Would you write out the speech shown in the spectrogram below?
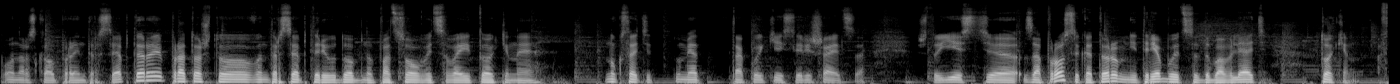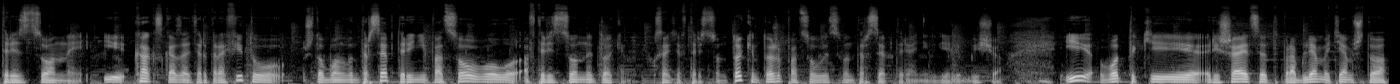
он рассказал про интерсепторы, про то, что в интерсепторе удобно подсовывать свои токены. Ну, кстати, у меня такой кейс и решается, что есть э, запросы, которым не требуется добавлять токен авторизационный. И как сказать ретрофиту, чтобы он в интерсепторе не подсовывал авторизационный токен. Кстати, авторизационный токен тоже подсовывается в интерсепторе, а не где-либо еще. И вот таки решается эта проблема тем, что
